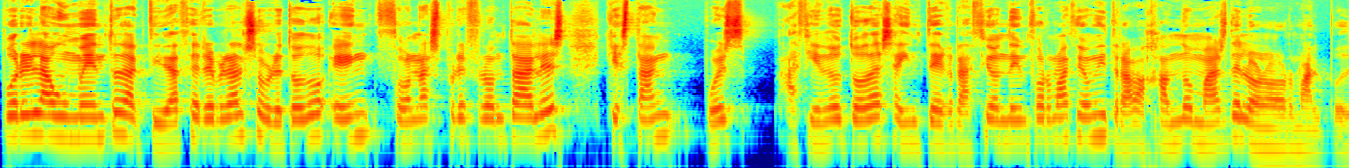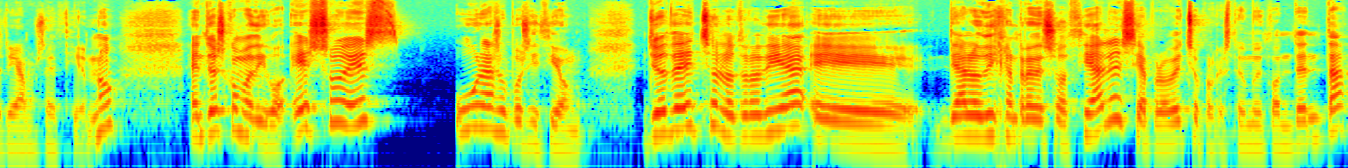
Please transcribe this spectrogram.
por el aumento de actividad cerebral, sobre todo en zonas prefrontales que están pues haciendo toda esa integración de información y trabajando más de lo normal, podríamos decir, ¿no? Entonces, como digo, eso es una suposición. Yo, de hecho, el otro día, eh, ya lo dije en redes sociales y aprovecho porque estoy muy contenta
